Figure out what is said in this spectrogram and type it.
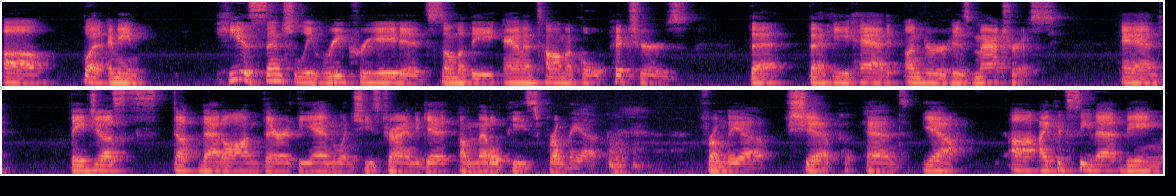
uh, but I mean, he essentially recreated some of the anatomical pictures that that he had under his mattress, and they just stuck that on there at the end when she's trying to get a metal piece from the uh, from the uh, ship. And yeah, uh, I could see that being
